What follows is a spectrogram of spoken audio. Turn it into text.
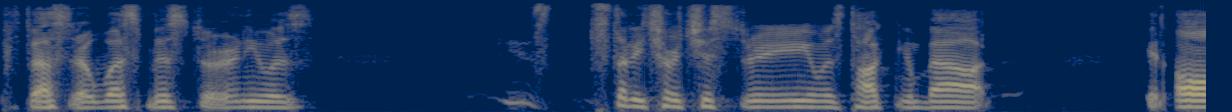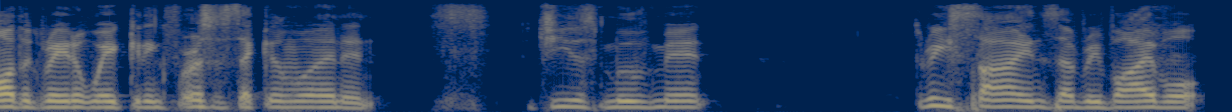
professor at Westminster, and he was he studied church history and was talking about in all the Great Awakening, first and second one, and Jesus movement. Three signs of revival.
